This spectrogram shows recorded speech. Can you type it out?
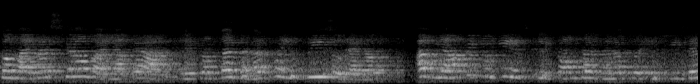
तो हमारे पास क्या होगा? यहाँ पे इलेक्ट्रॉन का घनत्व इंक्रीज हो जाएगा। अब यहाँ पे क्योंकि इस इलेक्ट्रॉन का घनत्व इंक्रीज है,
